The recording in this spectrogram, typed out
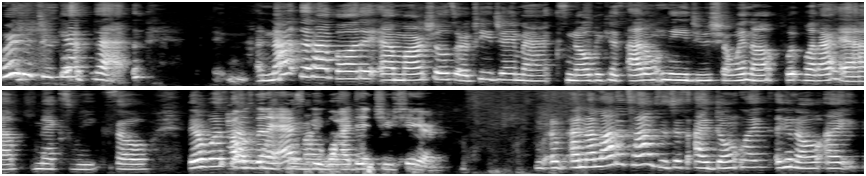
Where did you get that? Not that I bought it at Marshalls or TJ Maxx, no, because I don't need you showing up with what I have next week. So there was I was going to ask you, why didn't you share? And a lot of times it's just I don't like, you know, I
